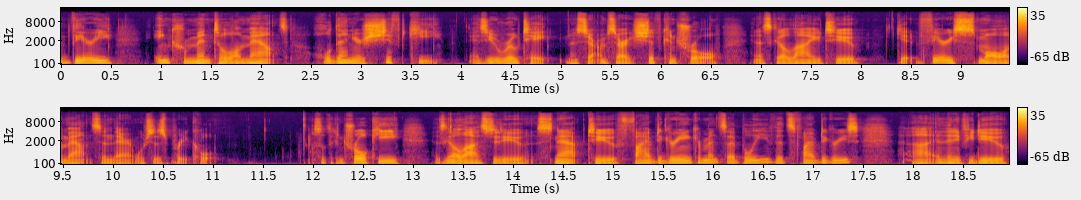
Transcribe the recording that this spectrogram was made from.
very incremental amounts, hold down your shift key as you rotate. I'm sorry, I'm sorry shift control, and it's going to allow you to get very small amounts in there, which is pretty cool. So the control key is going to allow us to do snap to five degree increments, I believe that's five degrees. Uh, and then if you do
